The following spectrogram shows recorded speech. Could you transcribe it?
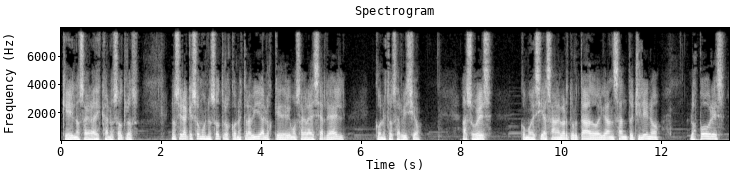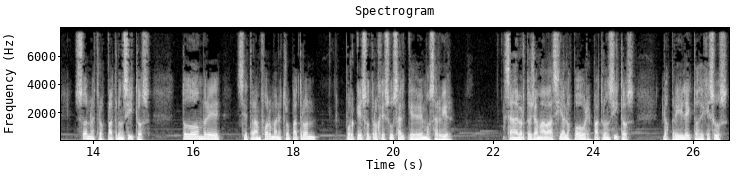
que Él nos agradezca a nosotros? ¿No será que somos nosotros con nuestra vida los que debemos agradecerle a Él con nuestro servicio? A su vez, como decía San Alberto Hurtado, el gran santo chileno, los pobres son nuestros patroncitos. Todo hombre se transforma en nuestro patrón porque es otro Jesús al que debemos servir. San Alberto llamaba así a los pobres patroncitos, los predilectos de Jesús.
